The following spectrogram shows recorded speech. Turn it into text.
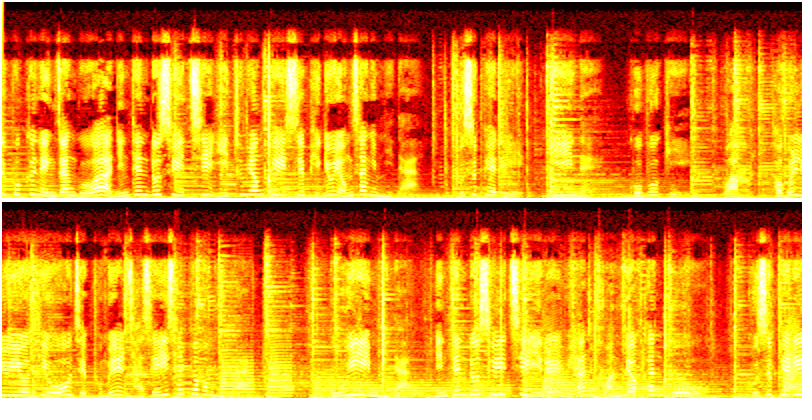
빅스포크 냉장고와 닌텐도 스위치 이 투명 케이스 비교 영상입니다. 구스페리, 이인의, 고부기, 왁, WEOTO 제품을 자세히 살펴봅니다. 5위입니다. 닌텐도 스위치 2를 위한 완벽한 보호. 구스페리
